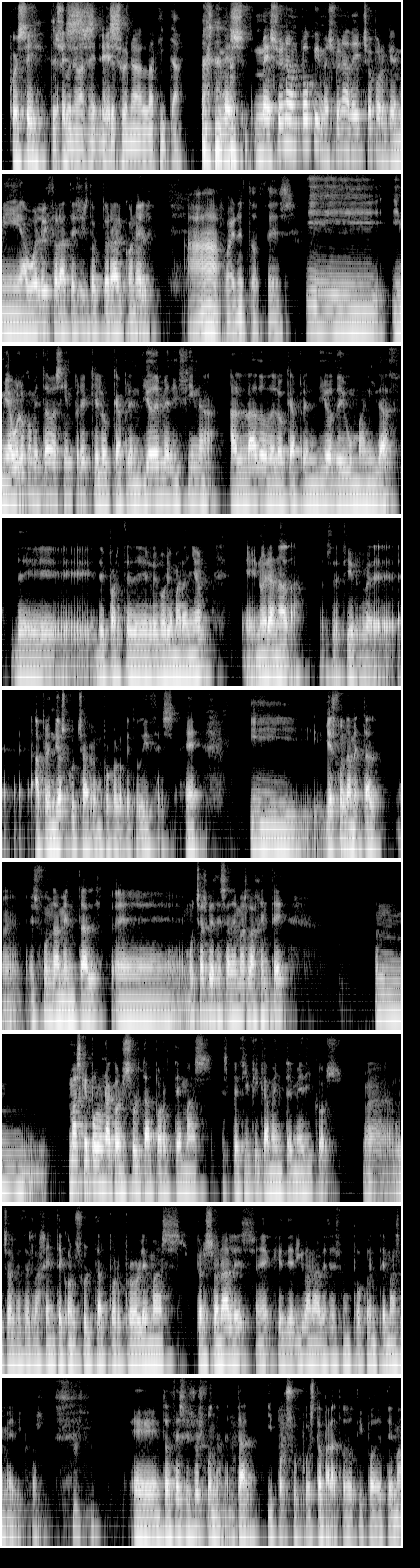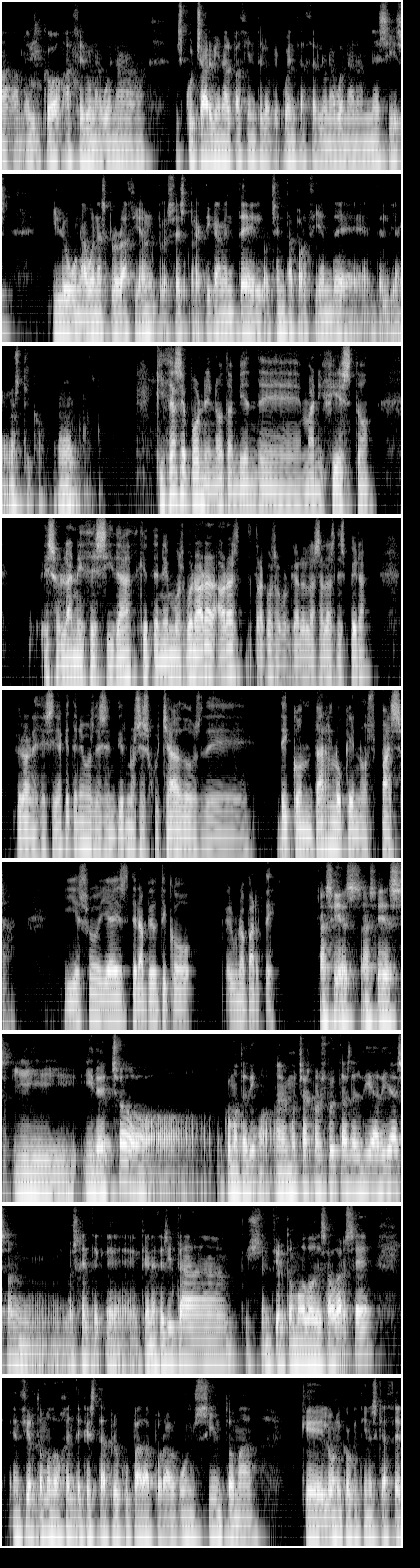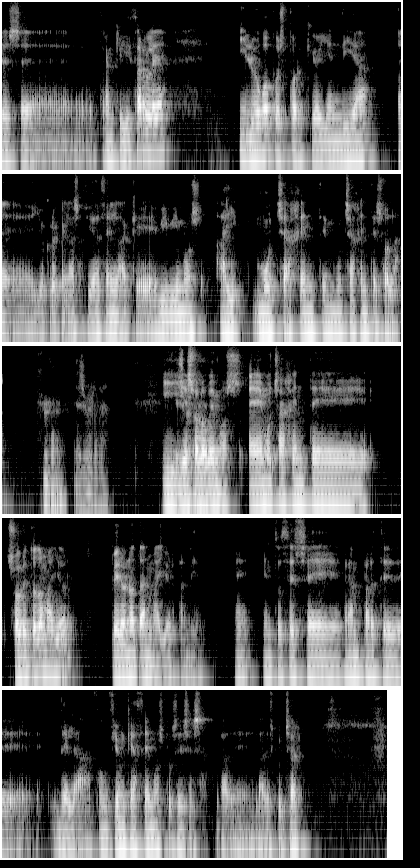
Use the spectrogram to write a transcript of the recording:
Pues sí. ¿Te suena, es- ¿no te es- suena la cita? me, su- me suena un poco y me suena de hecho porque mi abuelo hizo la tesis doctoral con él. Ah, bueno, entonces. Y, y mi abuelo comentaba siempre que lo que aprendió de medicina al lado de lo que aprendió de humanidad de, de parte de Gregorio Marañón eh, no era nada. Es decir, eh, aprendió a escuchar un poco lo que tú dices. ¿eh? Y, y es fundamental, es fundamental. Muchas veces además la gente, mm, más que por una consulta por temas específicamente médicos, eh, muchas veces la gente consulta por problemas personales eh, que derivan a veces un poco en temas médicos. Eh, entonces eso es fundamental y por supuesto para todo tipo de tema médico hacer una buena, escuchar bien al paciente lo que cuenta, hacerle una buena anamnesis y luego una buena exploración pues es prácticamente el 80% de- del diagnóstico. Quizás se pone, ¿no? También de manifiesto eso, la necesidad que tenemos. Bueno, ahora, ahora es otra cosa, porque ahora las salas de espera, pero la necesidad que tenemos de sentirnos escuchados, de, de contar lo que nos pasa. Y eso ya es terapéutico en una parte. Así es, así es. Y, y de hecho, como te digo, eh, muchas consultas del día a día son es gente que, que necesita, pues, en cierto modo, desahogarse, en cierto modo, gente que está preocupada por algún síntoma que lo único que tienes que hacer es eh, tranquilizarle. Y luego, pues porque hoy en día, eh, yo creo que en la sociedad en la que vivimos hay mucha gente, mucha gente sola. Es verdad. Y Es eso lo vemos. ¿eh? Mucha gente, sobre todo mayor, pero no tan mayor también. ¿eh? Entonces, gran parte de, de la función que hacemos pues es esa, la de, la de escuchar.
